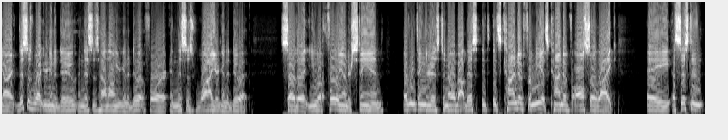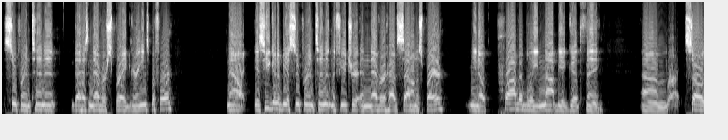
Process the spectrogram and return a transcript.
all right, this is what you're going to do and this is how long you're going to do it for and this is why you're going to do it so that you will fully understand everything there is to know about this. It's, it's kind of, for me, it's kind of also like a assistant superintendent that has never sprayed greens before. Now, Right. is he going to be a superintendent in the future and never have sat on a sprayer? You know, probably not be a good thing. Um, right. so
